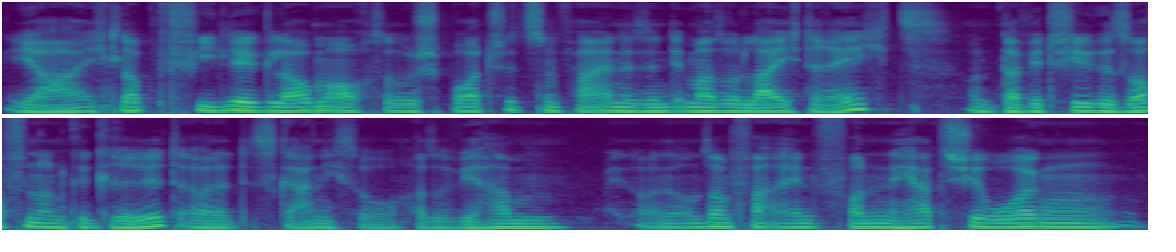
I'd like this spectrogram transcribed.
Ja, ich glaube, viele glauben auch, so Sportschützenvereine sind immer so leicht rechts und da wird viel gesoffen und gegrillt, aber das ist gar nicht so. Also wir haben in unserem Verein von Herzchirurgen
